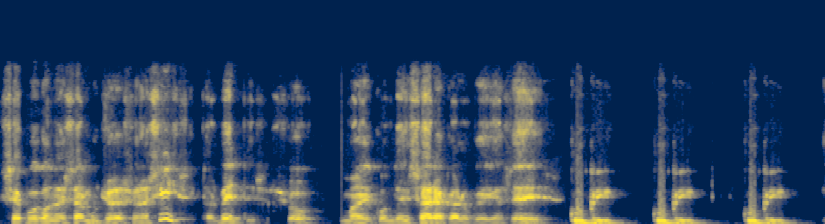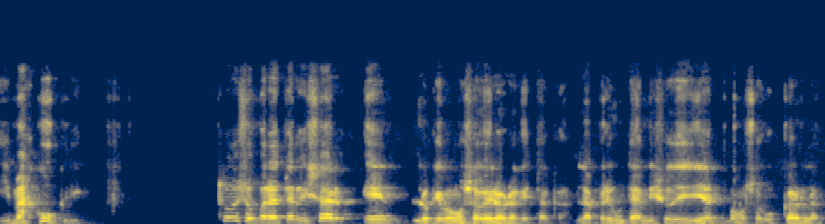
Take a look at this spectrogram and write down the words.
se puede condensar mucho la zona así, totalmente. Yo, más que condensar, acá lo que hay que hacer es... Kukri, Kukri, Kukri. Y más Kukri. Todo eso para aterrizar en lo que vamos a ver ahora que está acá. La pregunta de Miso Didier, vamos a buscarla.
